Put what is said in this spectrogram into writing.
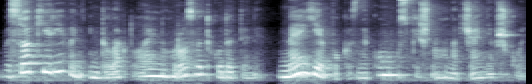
Високий рівень інтелектуального розвитку дитини не є показником успішного навчання в школі.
